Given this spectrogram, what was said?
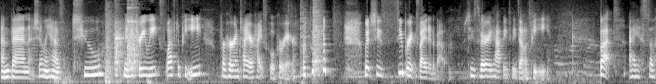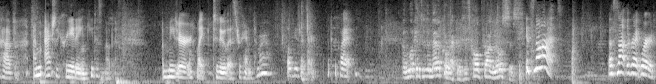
And then she only has two, maybe three weeks left of PE for her entire high school career. Which she's super excited about. She's very happy to be done with PE. But I still have, I'm actually creating, he doesn't know this, a major like to-do list for him tomorrow. Oh, he's right there. Quiet. I'm looking through the medical records. It's called prognosis. It's not. That's not the right word.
